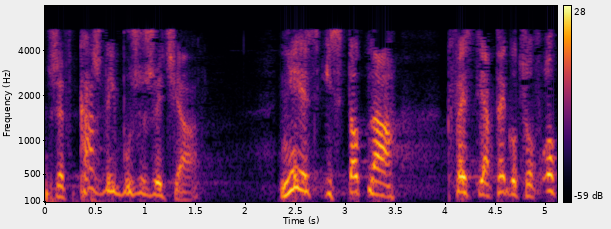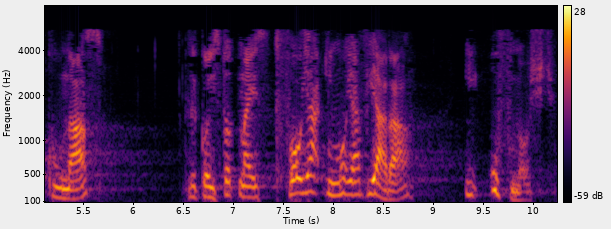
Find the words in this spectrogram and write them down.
że w każdej burzy życia nie jest istotna kwestia tego, co wokół nas, tylko istotna jest Twoja i moja wiara i ufność,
